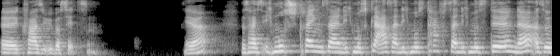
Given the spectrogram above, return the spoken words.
äh, quasi übersetzen. Ja, das heißt, ich muss streng sein, ich muss klar sein, ich muss tough sein, ich muss, ne? Also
